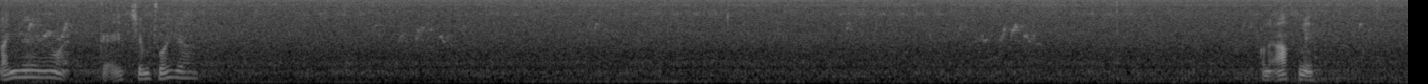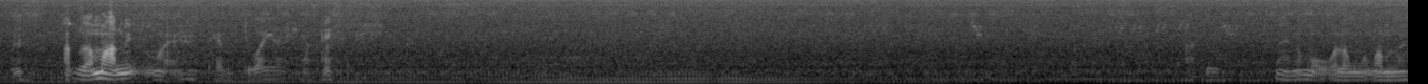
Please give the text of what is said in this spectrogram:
Đánh cái mẹ kẻ chiếm chuối kia. Con này ác nhỉ? Ác dã man ý mẹ. Thèm chuối đấy À, ừ. Này nó mổ vào lồng ầm ầm này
